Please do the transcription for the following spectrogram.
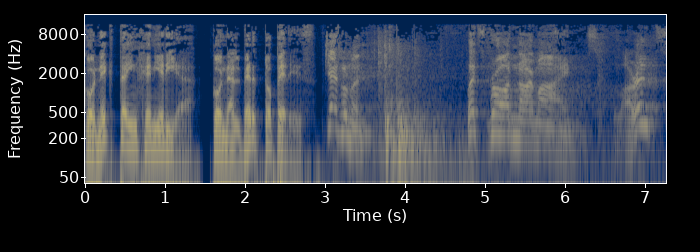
Conecta Ingeniería con Alberto Pérez. Gentlemen, let's broaden our minds. Lawrence?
